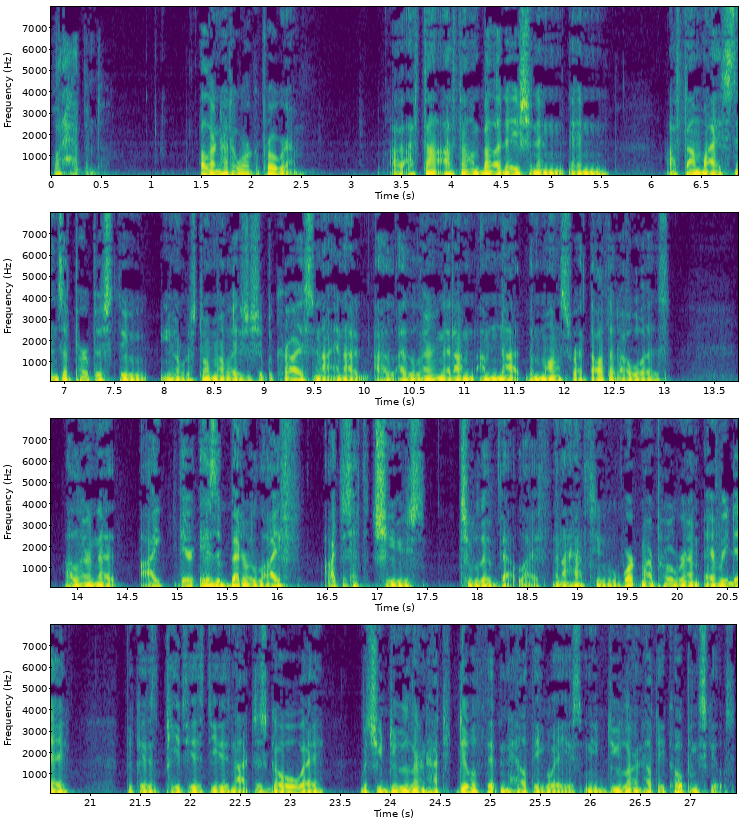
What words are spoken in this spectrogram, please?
What happened? I learned how to work a program. I, I found I found validation and and I found my sense of purpose through you know restoring my relationship with Christ, and I and I I, learned that I'm I'm not the monster I thought that I was. I learned that I there is a better life. I just have to choose to live that life, and I have to work my program every day because PTSD does not just go away, but you do learn how to deal with it in healthy ways, and you do learn healthy coping skills,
